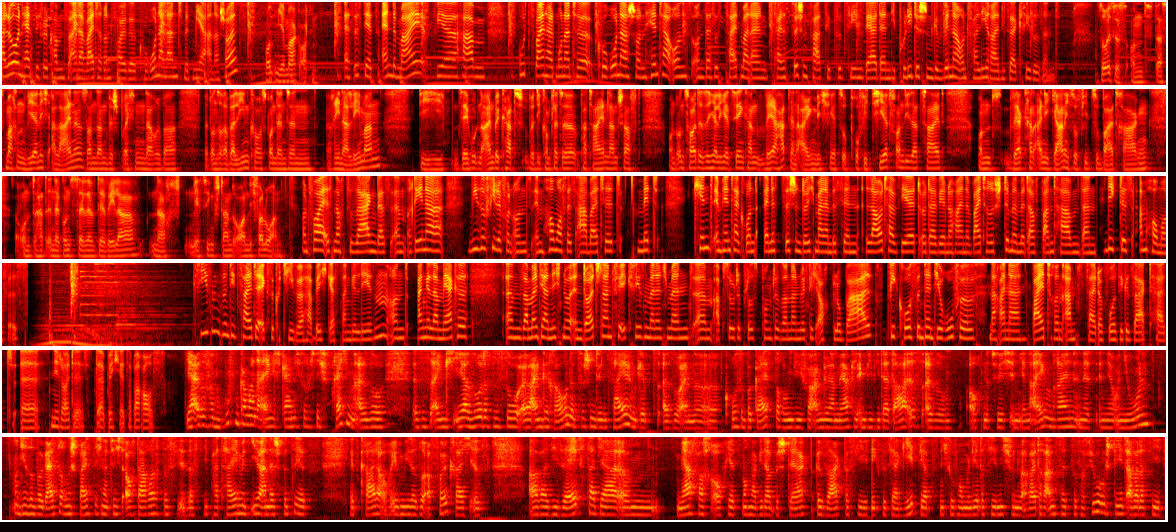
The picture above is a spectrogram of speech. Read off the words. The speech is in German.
Hallo und herzlich willkommen zu einer weiteren Folge Corona-Land mit mir, Anna Scholz. Und mir, Marc Otten. Es ist jetzt Ende Mai. Wir haben gut zweieinhalb Monate Corona schon hinter uns und das ist Zeit, mal ein kleines Zwischenfazit zu ziehen, wer denn die politischen Gewinner und Verlierer dieser Krise sind. So ist es. Und das machen wir nicht alleine, sondern wir sprechen darüber mit unserer Berlin-Korrespondentin Rena Lehmann, die einen sehr guten Einblick hat über die komplette Parteienlandschaft und uns heute sicherlich erzählen kann, wer hat denn eigentlich jetzt so profitiert von dieser Zeit und wer kann eigentlich gar nicht so viel zu beitragen und hat in der Gunststelle der Wähler nach jetzigem Stand ordentlich verloren. Und vorher ist noch zu sagen, dass ähm, Rena, wie so viele von uns, im Homeoffice arbeitet mit Kind im Hintergrund. Wenn es zwischendurch mal ein bisschen lauter wird oder wir noch eine weitere Stimme mit auf Band haben, dann liegt es am Homeoffice. Krisen sind die Zeit der Exekutive, habe ich gestern gelesen. Und Angela Merkel ähm, sammelt ja nicht nur in Deutschland für ihr Krisenmanagement ähm, absolute Pluspunkte, sondern wirklich auch global. Wie groß sind denn die Rufe nach einer weiteren Amtszeit, obwohl sie gesagt hat, äh, nee Leute, da bin ich jetzt aber raus? Ja, also von Rufen kann man da eigentlich gar nicht so richtig sprechen. Also es ist eigentlich eher so, dass es so äh, ein Geraune zwischen den Zeilen gibt. Also eine äh, große Begeisterung, die für Angela Merkel irgendwie wieder da ist. Also auch natürlich in ihren eigenen Reihen in der, in der Union. Und diese Begeisterung speist sich natürlich auch daraus, dass, dass die Partei mit ihr an der Spitze jetzt, jetzt gerade auch eben wieder so erfolgreich ist. Aber sie selbst hat ja ähm, mehrfach auch jetzt nochmal wieder bestärkt gesagt, dass sie nächstes Jahr geht. Sie hat es nicht so formuliert, dass sie nicht für eine weitere Amtszeit zur Verfügung steht, aber dass sie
